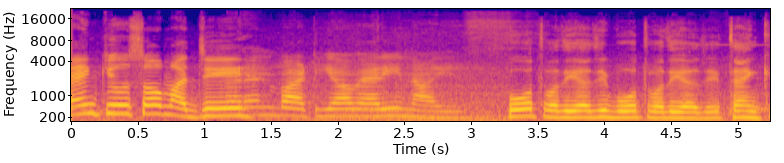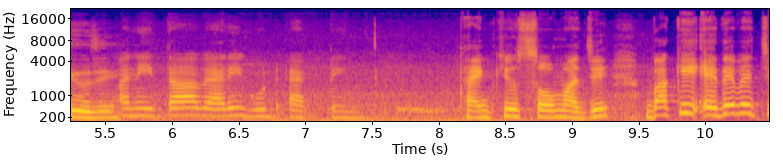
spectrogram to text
thank you so much ਜੀ ਕਰਨ ਭਾਟੀਆ ਵੈਰੀ ਨਾਈਸ ਬਹੁਤ ਵਧੀਆ ਜੀ ਬਹੁਤ ਵਧੀਆ ਜੀ। ਥੈਂਕ ਯੂ ਜੀ। Anita very good acting thank you so much ਜੀ ਬਾਕੀ ਇਹਦੇ ਵਿੱਚ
